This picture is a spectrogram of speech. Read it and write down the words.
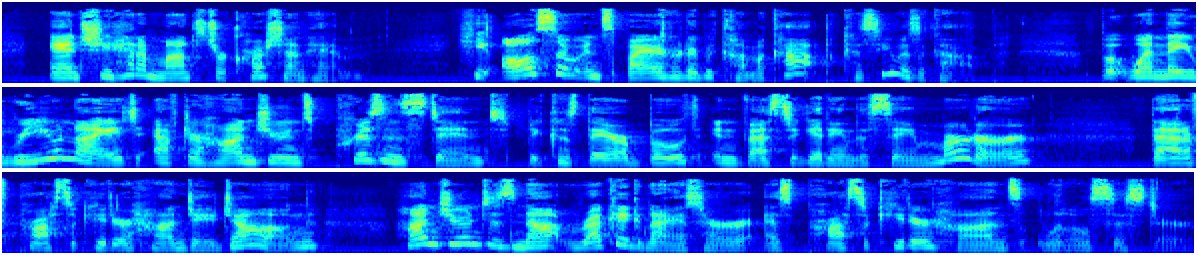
and she had a monster crush on him. He also inspired her to become a cop because he was a cop. But when they reunite after Han Jun's prison stint, because they are both investigating the same murder, that of prosecutor Han Jae Jong, Han Jun does not recognize her as prosecutor Han's little sister.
